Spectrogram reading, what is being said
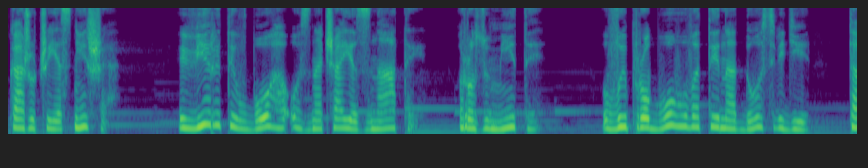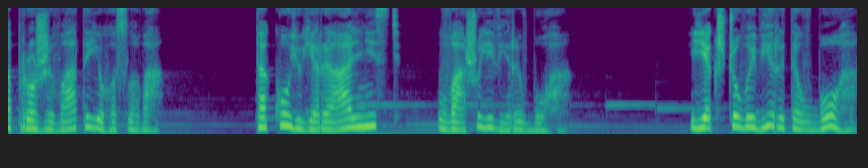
кажучи ясніше, вірити в Бога означає знати, розуміти, випробовувати на досвіді та проживати Його слова. Такою є реальність вашої віри в Бога. Якщо ви вірите в Бога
